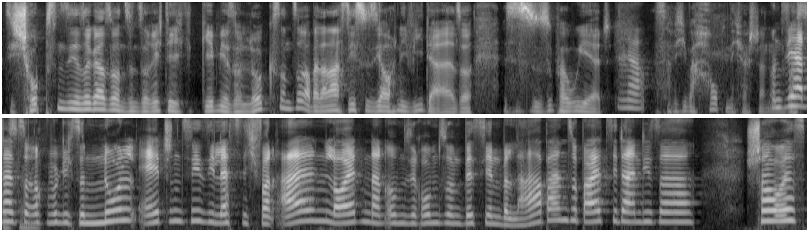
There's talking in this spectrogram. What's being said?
sie schubsen sie sogar so und sind so richtig, geben ihr so Looks und so, aber danach siehst du sie auch nie wieder. Also es ist so super weird. Ja. Das habe ich überhaupt nicht verstanden. Und sie hat halt so auch wirklich so null Agency. Sie lässt sich von allen Leuten dann um sie rum so ein bisschen belabern, sobald sie da in dieser Show ist.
